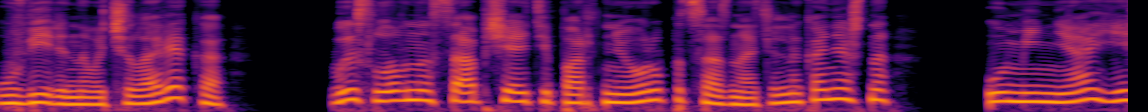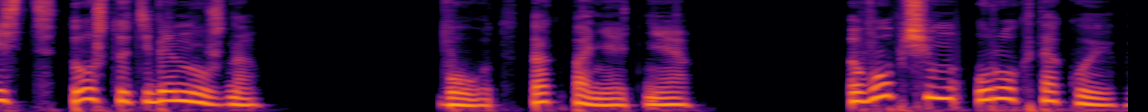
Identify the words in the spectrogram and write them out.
уверенного человека, вы словно сообщаете партнеру, подсознательно, конечно, «У меня есть то, что тебе нужно». Вот, так понятнее. В общем, урок такой.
